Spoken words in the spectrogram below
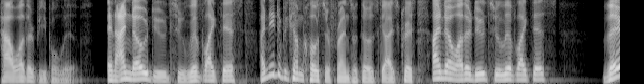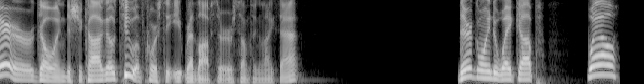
how other people live. And I know dudes who live like this. I need to become closer friends with those guys, Chris. I know other dudes who live like this. They're going to Chicago too, of course, to eat red lobster or something like that. They're going to wake up, well,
